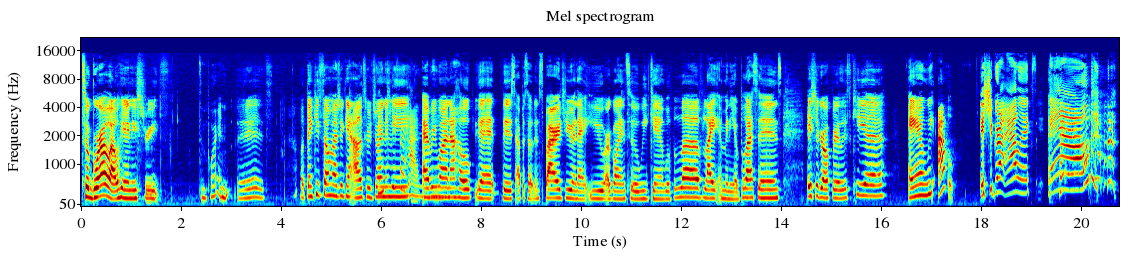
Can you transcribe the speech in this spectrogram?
to grow out here in these streets. It's important. It is. Well, thank you so much again, Alex, for joining me. for Everyone, I hope that this episode inspired you and that you are going into a weekend with love, light, and many blessings. It's your girl, Fearless Kia, and we out. It's your girl Alex out.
